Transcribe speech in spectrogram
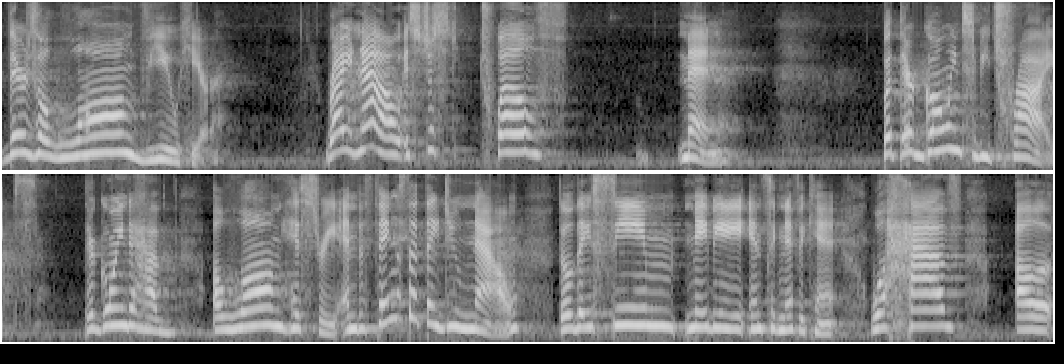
there's a long view here. Right now, it's just 12 men, but they're going to be tribes. They're going to have a long history. And the things that they do now, though they seem maybe insignificant, will have a,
